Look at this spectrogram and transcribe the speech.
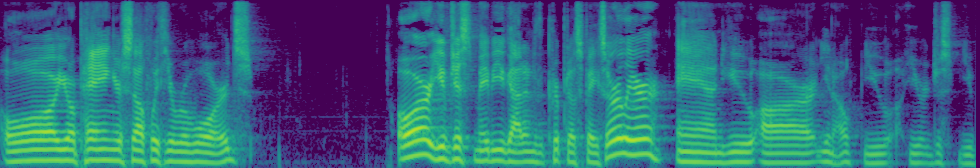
or you're paying yourself with your rewards or you've just maybe you got into the crypto space earlier and you are you know you you're just you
